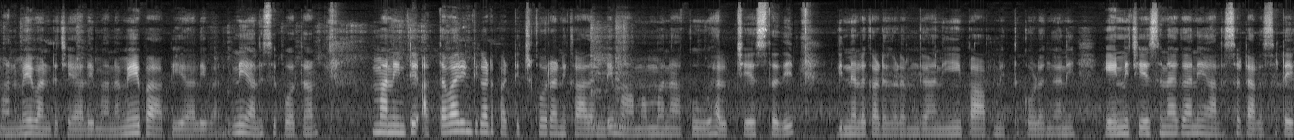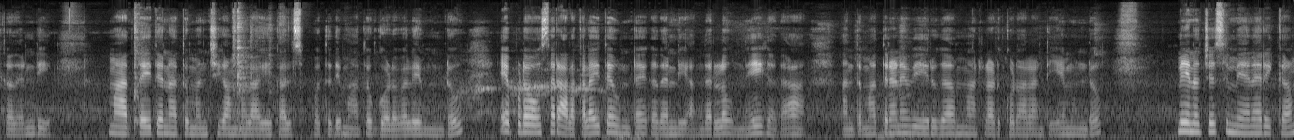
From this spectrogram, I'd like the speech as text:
మనమే వంట చేయాలి. మనమే పాపియాలి. ఇవన్నీ అలసిపోతాం. మన ఇంటి అత్తవారి ఇంటికాడ పట్టించుకోరని కాదండి. మా అమ్మమ్మ నాకు హెల్ప్ చేస్తుంది. గిన్నెలు కడగడం కానీ పాపని ఎత్తుకోవడం కానీ ఎన్ని చేసినా కానీ అలసట అలసటే కదండి. మా అత్త అయితే నాతో మంచిగా అమ్మలాగే కలిసిపోతుంది. మాతో గొడవలు ఉండవు. ఎప్పుడో ఒకసారి అలకలైతే ఉంటాయి కదండి. అందరిలో ఉన్నాయి కదా. అంత మాత్రమే వేరుగా మాట్లాడుకోవడం అలాంటివి ఏమి ఉండవు. నేను వచ్చేసి మేనరికం.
